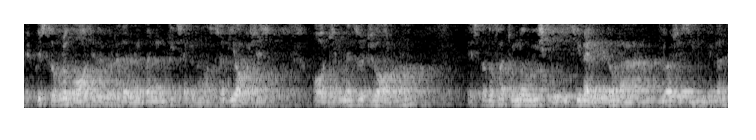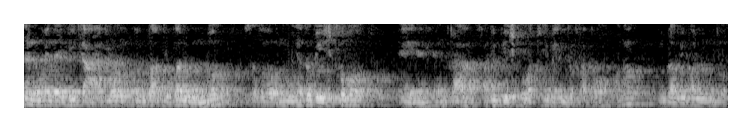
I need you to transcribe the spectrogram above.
e a questo proposito vorrei dare una bella notizia per la nostra diocesi. Oggi a mezzogiorno è stato fatto un nuovo vescovo di Trivendo, la diocesi di Pilantanova, ed è il vicario Don Claudio Palumbo, è stato nominato vescovo e andrà a fare il vescovo a Trivendo fra poco, no? Don Claudio Palumbo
